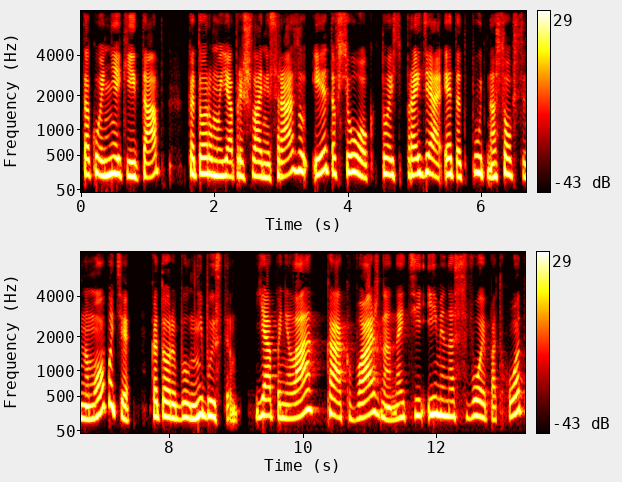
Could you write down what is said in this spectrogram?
такой некий этап, к которому я пришла не сразу, и это все ок. То есть, пройдя этот путь на собственном опыте, который был не быстрым, я поняла, как важно найти именно свой подход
